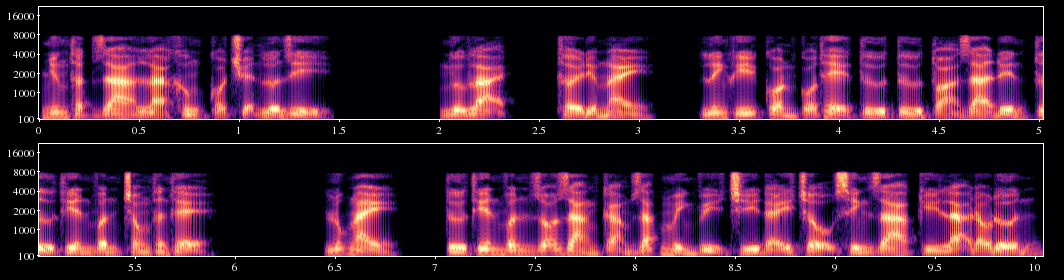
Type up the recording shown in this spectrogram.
nhưng thật ra là không có chuyện lớn gì. Ngược lại, thời điểm này, linh khí còn có thể từ từ tỏa ra đến từ thiên vân trong thân thể. Lúc này, từ thiên vân rõ ràng cảm giác mình vị trí đáy chậu sinh ra kỳ lạ đau đớn,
